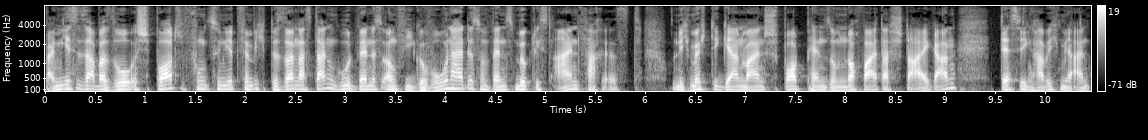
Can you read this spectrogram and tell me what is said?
bei mir ist es aber so, Sport funktioniert für mich besonders dann gut, wenn es irgendwie Gewohnheit ist und wenn es möglichst einfach ist. Und ich möchte gern mein Sportpensum noch weiter steigern. Deswegen habe ich mir ein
